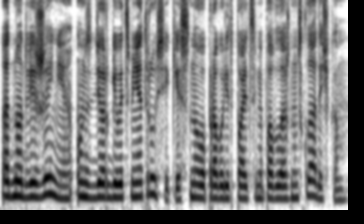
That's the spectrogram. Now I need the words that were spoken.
Одно движение, он сдергивает с меня трусики, снова проводит пальцами по влажным складочкам.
